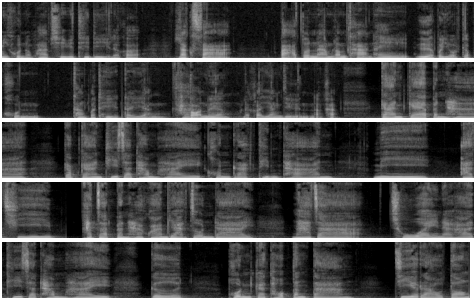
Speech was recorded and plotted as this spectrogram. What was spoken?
มีคุณภาพชีวิตที่ดี แล้วก็รักษาป่าต้นน้ำลำธารให้เอื้อประโยชน์กับคนทั้งประเทศได้อย่างค่ะต่อเนื่องแล้วก็ยั่งยืนนะครับ การแก้ปัญหากับการที่จะทำให้คนรักถิ่นฐาน มีอาชีพ ขจัดปัญหาความยากจนได้ น่าจะช่วยนะคะที่จะทำให้เกิดผลกระทบต่างๆ ที่เราต้อง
